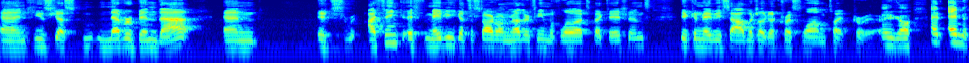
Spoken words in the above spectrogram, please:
and he's just never been that. And it's I think if maybe he gets a start on another team with low expectations, he can maybe salvage like a Chris Long type career. There you go. And and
